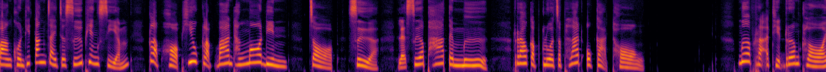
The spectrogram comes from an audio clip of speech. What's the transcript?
บางคนที่ตั้งใจจะซื้อเพียงเสียม กลับหอบหิ้วกลับบ้านทั้งหม้อดิน จอบ เสื่อ และเสื้อผ้าเต็มมือ เรากับกลัวจะพลาดโอกาสทอง เมื่อพระอาทิตย์เริ่มคล้อย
